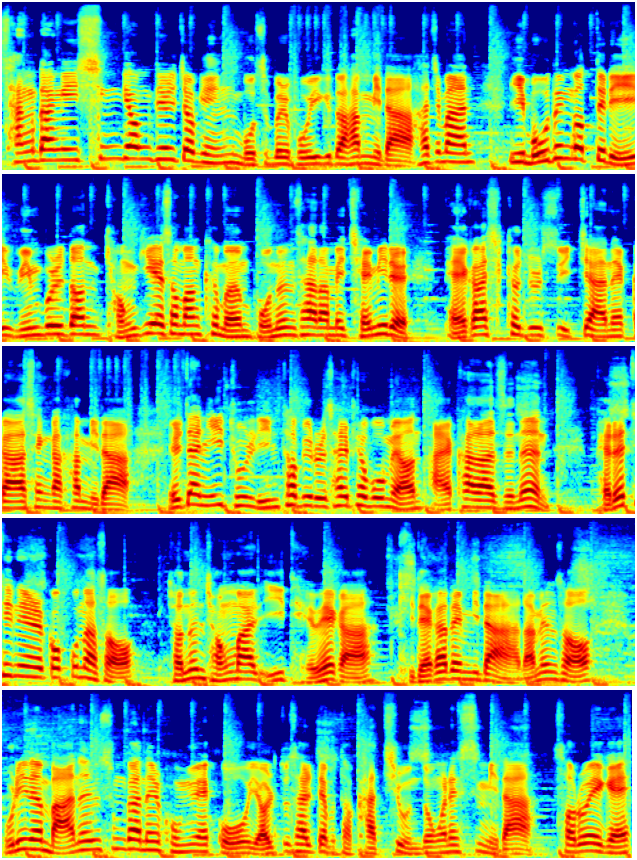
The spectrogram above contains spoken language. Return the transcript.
상당히 신경질적인 모습을 보이기도 합니다. 하지만 이 모든 것들이 윈블던 경기에서만큼은 보는 사람의 재미를 배가시켜 줄 수 있지 않을까 생각합니다. 일단 이 둘 인터뷰를 살펴보면 알카라즈는 베레티니를 꺾고 나서 저는 정말 이 대회가 기대가 됩니다. 라면서 우리는 많은 순간을 공유했고 12살 때부터 같이 운동을 했습니다. 서로에게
